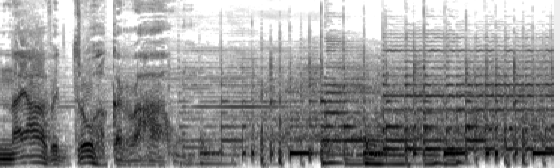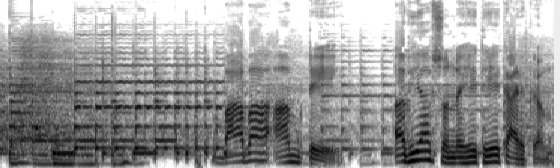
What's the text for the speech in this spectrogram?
नया विद्रोह कर रहा हूँ। बाबा आमटे, अभी आप सुन रहे थे कार्यक्रम।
